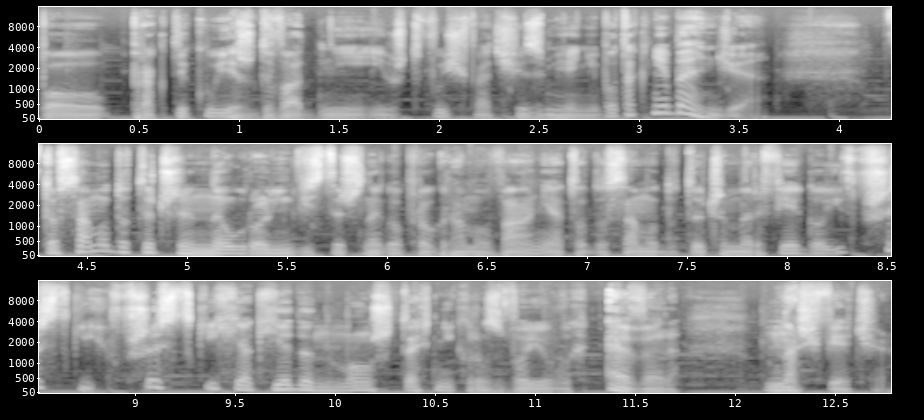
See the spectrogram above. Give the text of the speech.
popraktykujesz dwa dni i już twój świat się zmieni, bo tak nie będzie. To samo dotyczy neurolingwistycznego programowania, to, samo dotyczy Murphy'ego i wszystkich, wszystkich jak jeden mąż technik rozwojowych ever na świecie.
